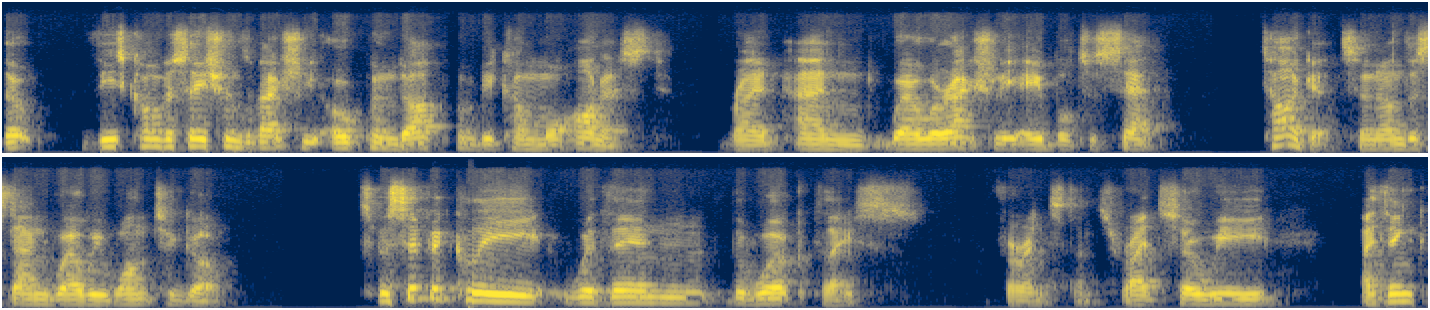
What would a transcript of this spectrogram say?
that these conversations have actually opened up and become more honest right? And where we're actually able to set targets and understand where we want to go. Specifically within the workplace, for instance, right? So we, I think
